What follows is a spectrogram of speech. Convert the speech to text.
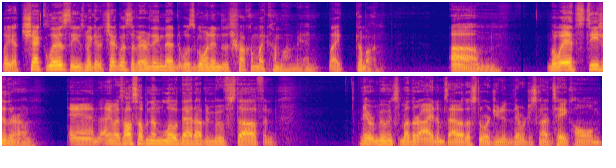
like a checklist. He was making a checklist of everything that was going into the truck. I'm like, come on, man, like come on. Um, but it's each of their own. And anyways, I was helping them load that up and move stuff, and they were moving some other items out of the storage unit that they were just gonna take home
